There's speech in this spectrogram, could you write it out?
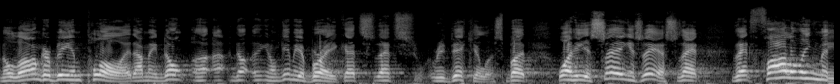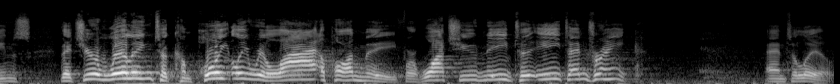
no longer be employed. I mean, don't, uh, uh, don't, you know, give me a break. That's, that's ridiculous. But what he is saying is this that, that following means that you're willing to completely rely upon me for what you need to eat and drink and to live.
